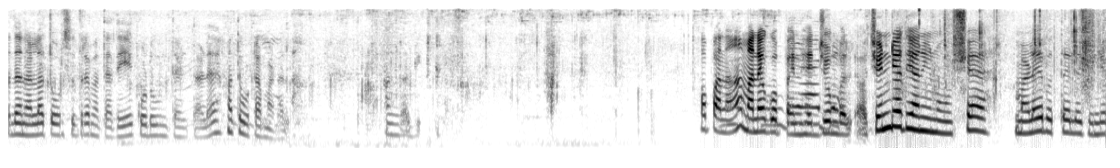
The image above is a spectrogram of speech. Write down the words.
ಅದನ್ನೆಲ್ಲ ತೋರಿಸಿದ್ರೆ ಮತ್ತೆ ಅದೇ ಕೊಡು ಅಂತ ಹೇಳ್ತಾಳೆ. ಮತ್ತೆ ಊಟ ಮಾಡಲ್ಲ. ಹಾಗಾಗಿ. ಮನೆಗೆ ಒಪ್ಪ ಇನ್ನು ಹೆಜ್ಜೊಂಬಲ್ಲಿ ಚೆಂಡಿ ಅದೆಯಾ ನೀನು? ಹುಷೆ ಮಳೆ ಬರ್ತಾ ಇಲ್ಲ ಚೆಂಡಿ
